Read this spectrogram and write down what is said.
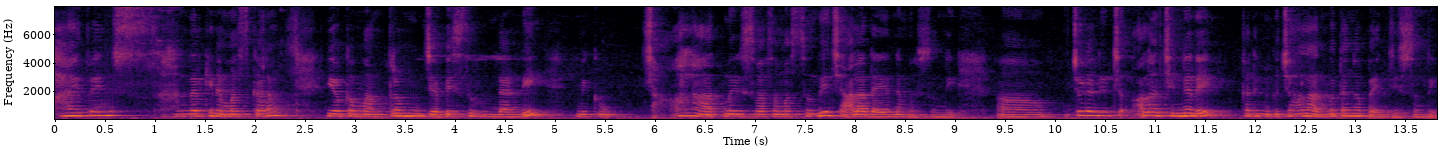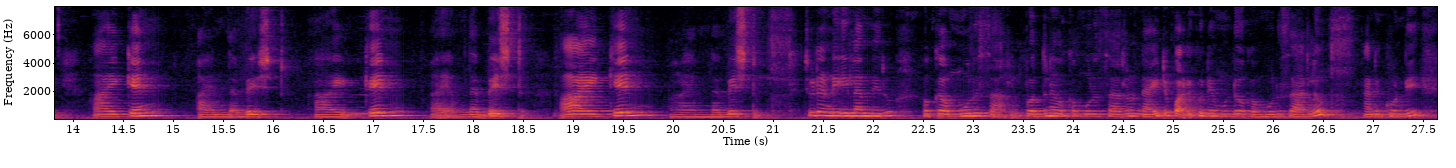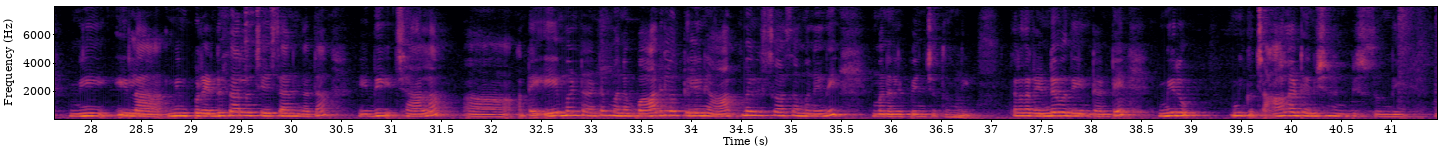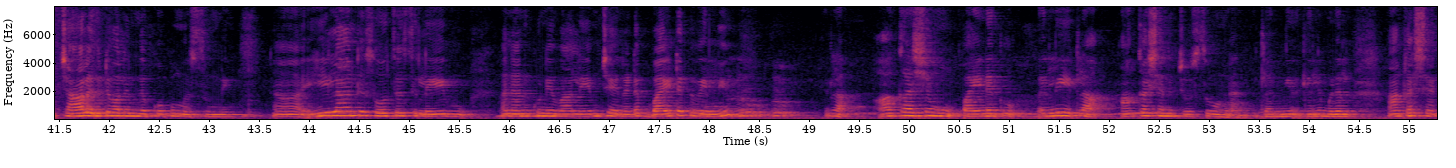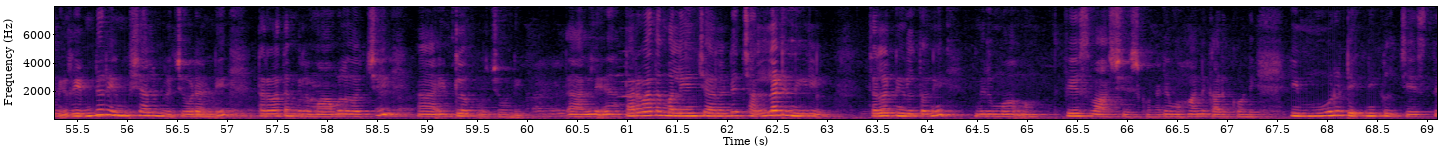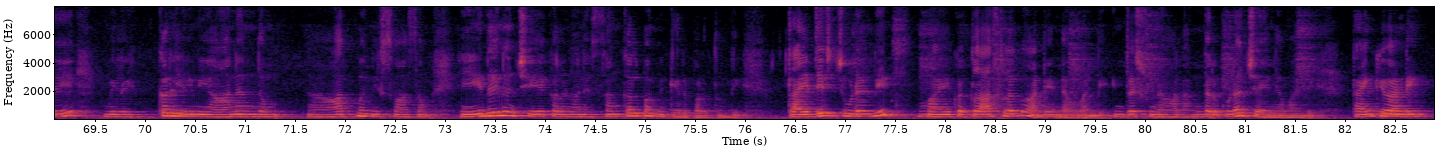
Hi friends అందరికీ నమస్కారం. ఈ యొక్క మంత్రం జపిస్తూ ఉండండి. మీకు చాలా ఆత్మవిశ్వాసం వస్తుంది చాలా ధైర్యం వస్తుంది. చూడండి చాలా చిన్నదే కానీ మీకు చాలా అద్భుతంగా పనిచేస్తుంది. I can I'm the best I can I'm the best I can I'm the best చూడండి ఇలా మీరు ఒక మూడు సార్లు పొద్దున ఒక మూడు సార్లు నైట్ పడుకునే ముందు ఒక మూడు సార్లు అనుకోండి. మీ ఇలా మేము ఇప్పుడు రెండు సార్లు చేశాను కదా ఇది చాలా అంటే ఏమంటారంటే మన బాడీలో తెలియని ఆత్మవిశ్వాసం అనేది మనల్ని పెంచుతుంది. తర్వాత రెండవది ఏంటంటే మీరు మీకు చాలా టెన్షన్ అనిపిస్తుంది చాలా ఎదుటి వాళ్ళ మీద కోపం వస్తుంది ఎలాంటి సోర్సెస్ లేవు అని అనుకునే వాళ్ళు ఏం చేయాలంటే బయటకు వెళ్ళి ఇలా ఆకాశము పైనకు వెళ్ళి ఇట్లా ఆకాశాన్ని చూస్తూ ఉండాలి. ఇట్లా మీదకి వెళ్ళి మిడల్ ఆకాశాన్ని రెండు నిమిషాలు మీరు చూడండి. తర్వాత మీరు మామూలుగా వచ్చి ఇంట్లో కూర్చోండి. తర్వాత మళ్ళీ ఏం చేయాలంటే చల్లటి నీళ్ళు చల్లటి నీళ్ళతోని మీరు ఫేస్ వాష్ చేసుకోండి. అంటే మొహాన్ని కడుక్కోండి. ఈ మూడు టెక్నిక్లు చేస్తే మీరు ఎక్కడ లేని ఆనందం ఆత్మవిశ్వాసం ఏదైనా చేయగలను అనే సంకల్పం మీకు ఏర్పడుతుంది. ట్రై చేసి చూడండి. మా యొక్క క్లాసులకు అటెండ్ అవ్వండి. ఇంట్రెస్ట్ ఉన్న వాళ్ళందరూ కూడా జాయిన్ అవ్వండి. థ్యాంక్ యూ అండి.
